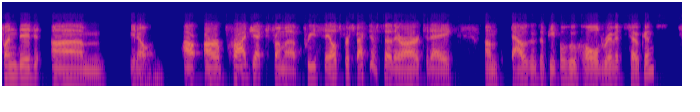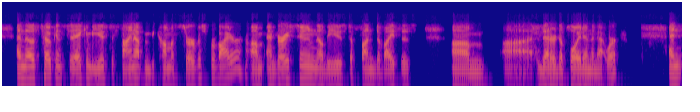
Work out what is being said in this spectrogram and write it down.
funded, um, you know, our, our project from a pre-sales perspective. So there are today um, thousands of people who hold Rivetz tokens. And those tokens today can be used to sign up and become a service provider. Um, and very soon they'll be used to fund devices um, uh, that are deployed in the network. And,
